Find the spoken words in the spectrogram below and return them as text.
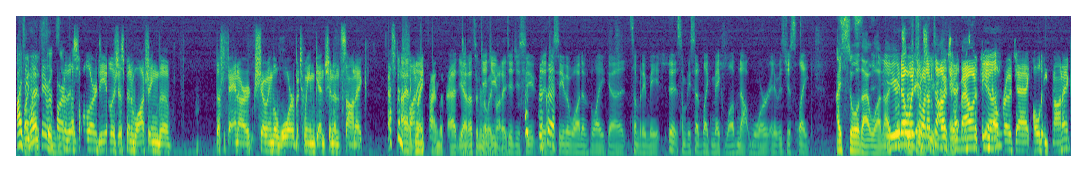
I like think My favorite thing, part of like- this whole ordeal has just been watching the the fan art showing the war between Genshin and Sonic. That's been fun. I had a great time with that. Yeah, Did- that's been really you, funny. Did you see? Did you see the one of like uh, somebody made uh, somebody said like make love not war, and it was just like I saw that one. I You know which one I'm talking Protag- about, It's the female yeah. protag holding Sonic.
